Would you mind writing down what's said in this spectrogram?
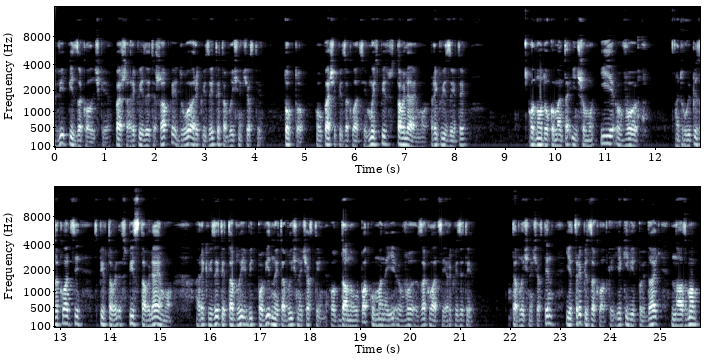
дві підзакладочки. Перша реквізити шапки, друга реквізити табличних частин. Тобто, у першій підзакладці ми співставляємо реквізити одного документа іншому, і в другій підзакладці співставляємо реквізити табли... відповідної табличної частини. От в даному випадку в мене є в закладці реквізити табличних частин є три підзакладки, які відповідають назвам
